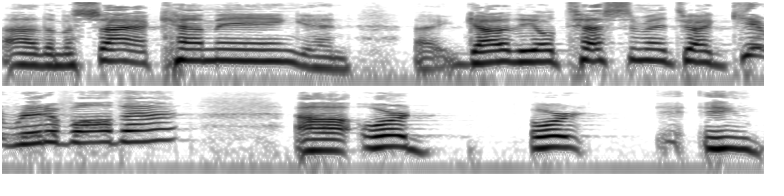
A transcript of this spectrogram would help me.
uh, the Messiah coming and uh, God of the Old Testament? Do I get rid of all that? Uh, or, or in,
